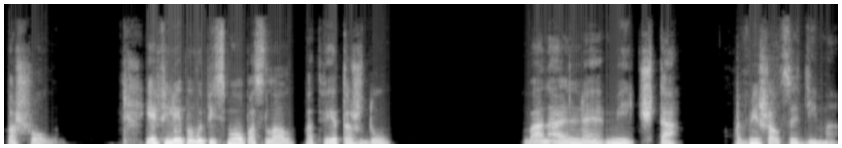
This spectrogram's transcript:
пошел. Я Филиппову письмо послал, ответа жду. — Банальная мечта, — вмешался Дима.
